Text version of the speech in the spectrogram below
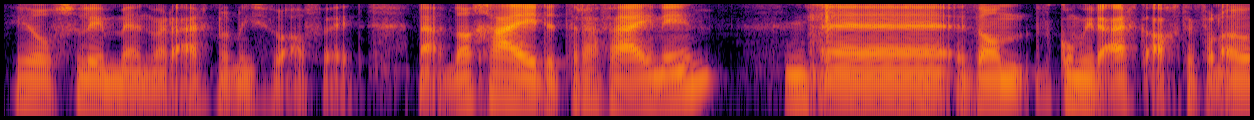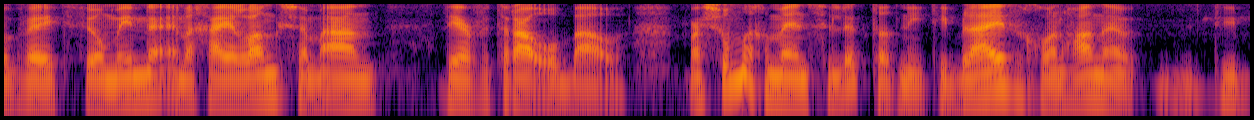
heel slim bent, maar er eigenlijk nog niet zoveel af weet. Nou, dan ga je de ravijn in. Eh, dan kom je er eigenlijk achter van, oh, ik weet veel minder. En dan ga je langzaamaan weer vertrouwen opbouwen. Maar sommige mensen lukt dat niet. Die blijven gewoon hangen. Die,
